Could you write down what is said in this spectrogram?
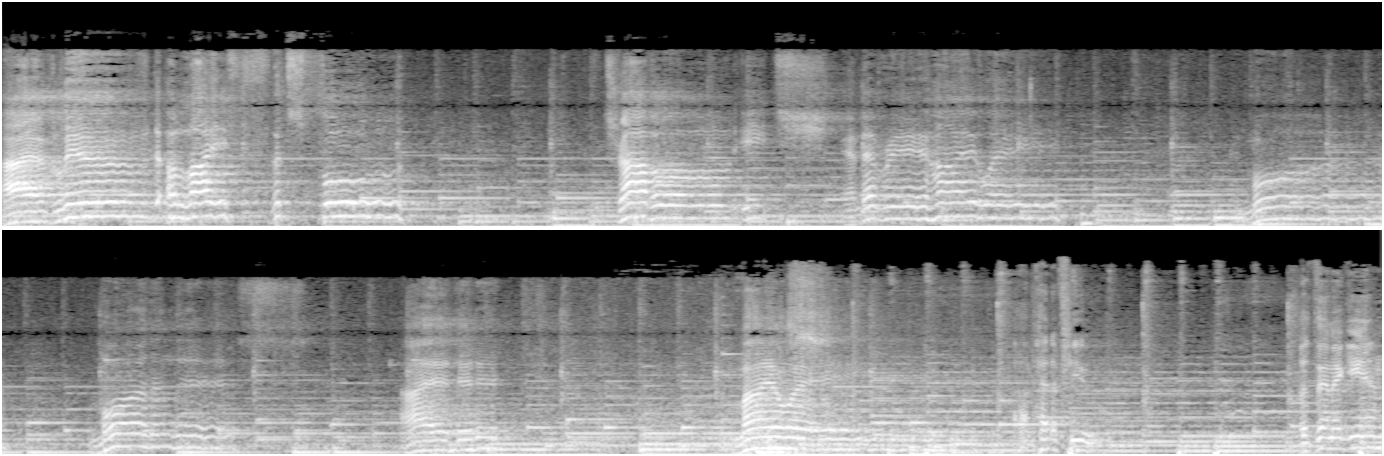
I've lived a life that's full traveled each and every highway. And more, more than this, I did it my way. I've had a few, but then again,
